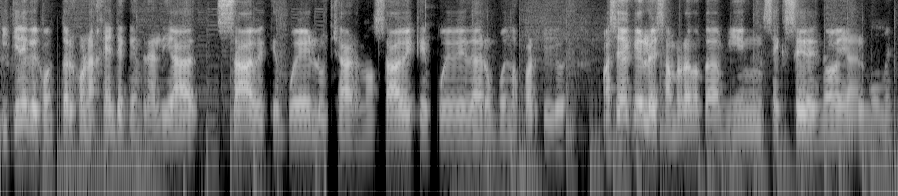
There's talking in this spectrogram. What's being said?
y tiene que contar con la gente que en realidad sabe que puede luchar, no sabe que puede dar un buenos partidos. Más allá que lo de Zambrano también se excede, ¿no? Y al momento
